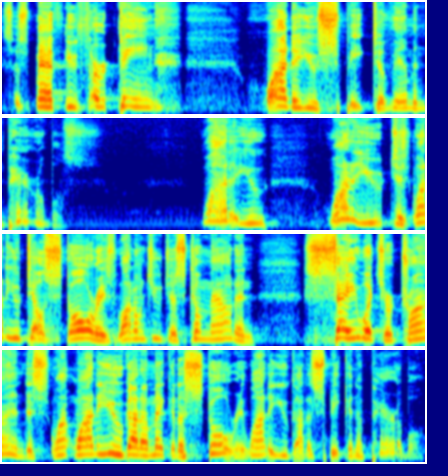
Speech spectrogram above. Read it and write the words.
this is Matthew 13, why do you speak to them in parables? Why do you why do you just why do you tell stories? Why don't you just come out and say what you're trying to why, why do you got to make it a story? Why do you got to speak in a parable?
